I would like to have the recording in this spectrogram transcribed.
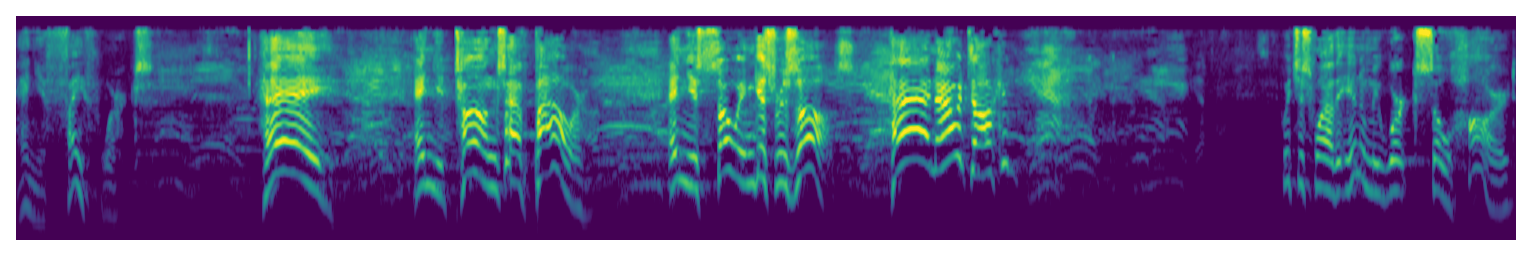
and your faith works. Hey! And your tongues have power. And your sowing gets results. Hey, now we're talking. Which is why the enemy works so hard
